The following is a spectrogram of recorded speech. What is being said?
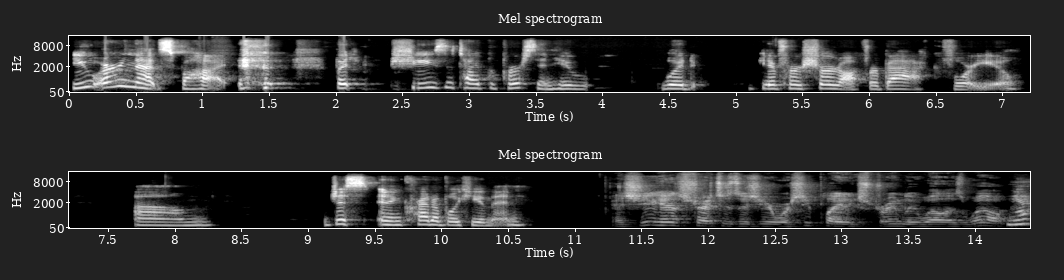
You earned that spot." but she's the type of person who would give her shirt off her back for you. Um just an incredible human and she had stretches this year where she played extremely well as well. Yeah,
